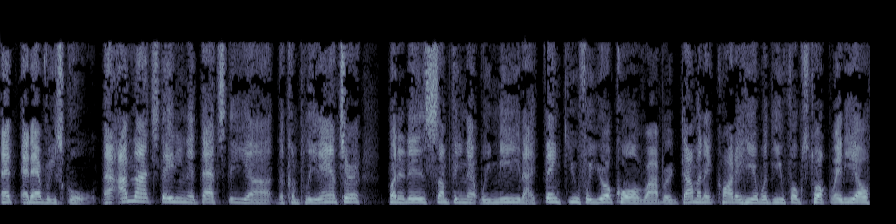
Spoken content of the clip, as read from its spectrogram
at at every school. Now, I'm not stating that that's the uh, the complete answer, but it is something that we need. I thank you for your call, Robert. Dominic Carter here with you, folks. Talk Radio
